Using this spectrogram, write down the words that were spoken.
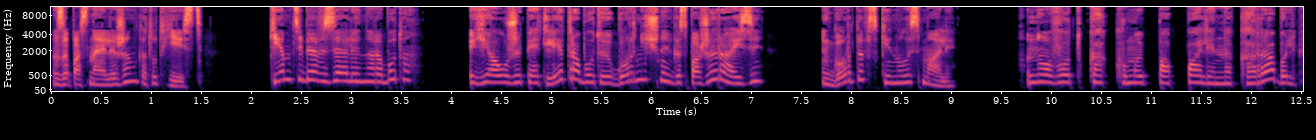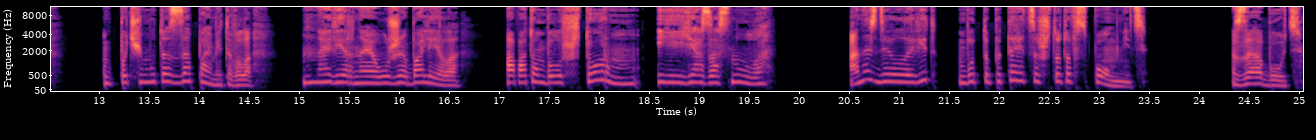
Запасная лежанка тут есть. Кем тебя взяли на работу?» «Я уже пять лет работаю горничной госпожи Райзи», — гордо вскинулась Мали. «Но вот как мы попали на корабль, почему-то запамятовала. Наверное, уже болела. А потом был шторм, и я заснула». Она сделала вид, будто пытается что-то вспомнить. «Забудь,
